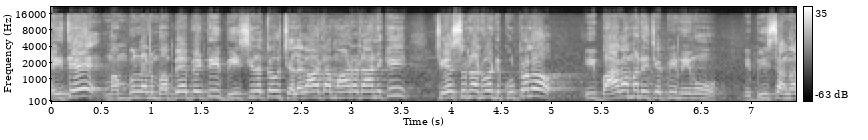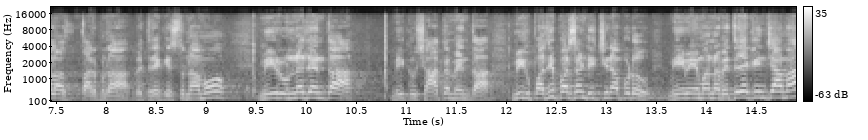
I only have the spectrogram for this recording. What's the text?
అయితే మమ్మల్ని మభ్యపెట్టి బీసీలతో చెలగాట మాడడానికి చేస్తున్నటువంటి కుట్రలో ఈ భాగమని చెప్పి మేము ఈ బీ సంఘాల తరఫున వ్యతిరేకిస్తున్నాము. మీరు ఉన్నదెంత మీకు శాతం ఎంత? మీకు పది పర్సెంట్ ఇచ్చినప్పుడు మేమేమన్నా వ్యతిరేకించామా?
